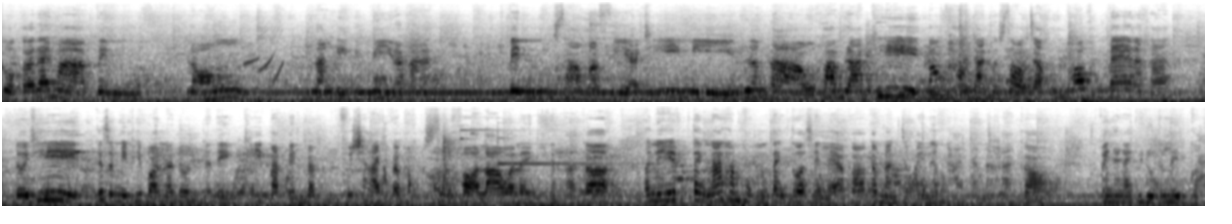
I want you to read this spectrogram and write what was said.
โกะก็ได้มาเป็นน้องนางเอก MV นะคะ เป็นลูกสาวมาเฟียที่มีเรื่องราว ความรักที่ต้องผ่านด่านทดสอบจากคุณพ่อคุณแม่นะคะ โดยที่ก็จะมีพี่บอลนดลนั่นเองที่มาเป็นแบบผู้ชายที่แบบมาสู่ขอเราอะไรอย่างนี้นะคะ ก็วันนี้แต่งหน้าทำผมแต่งตัวเสร็จแล้วก็กำลังจะไปเริ่มถ่ายกันนะคะ ก็จะเป็นยังไงไปดูกันเลยดีกว่า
